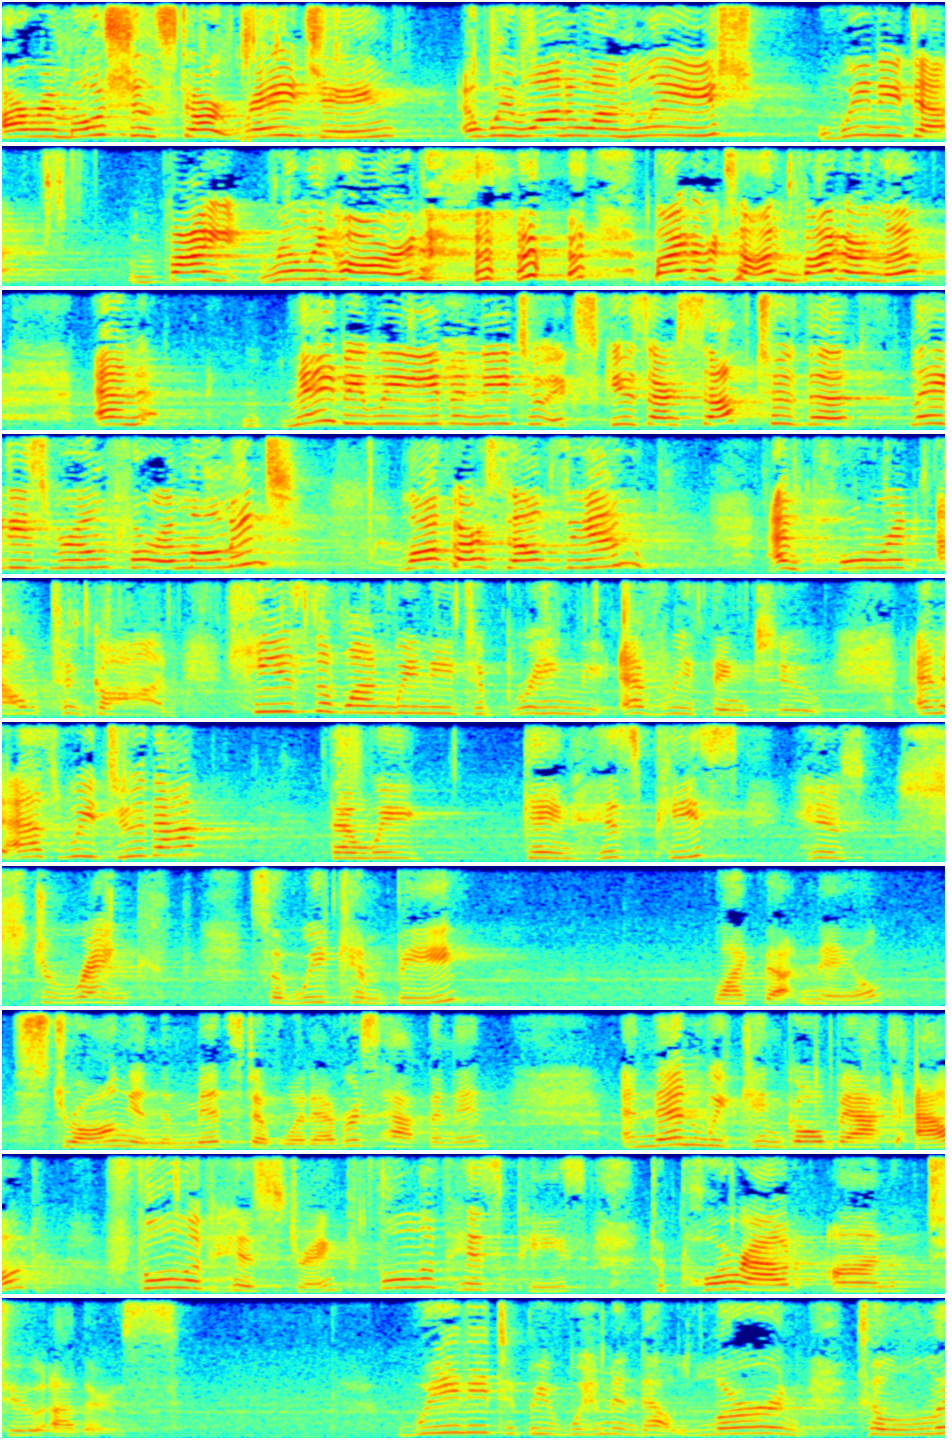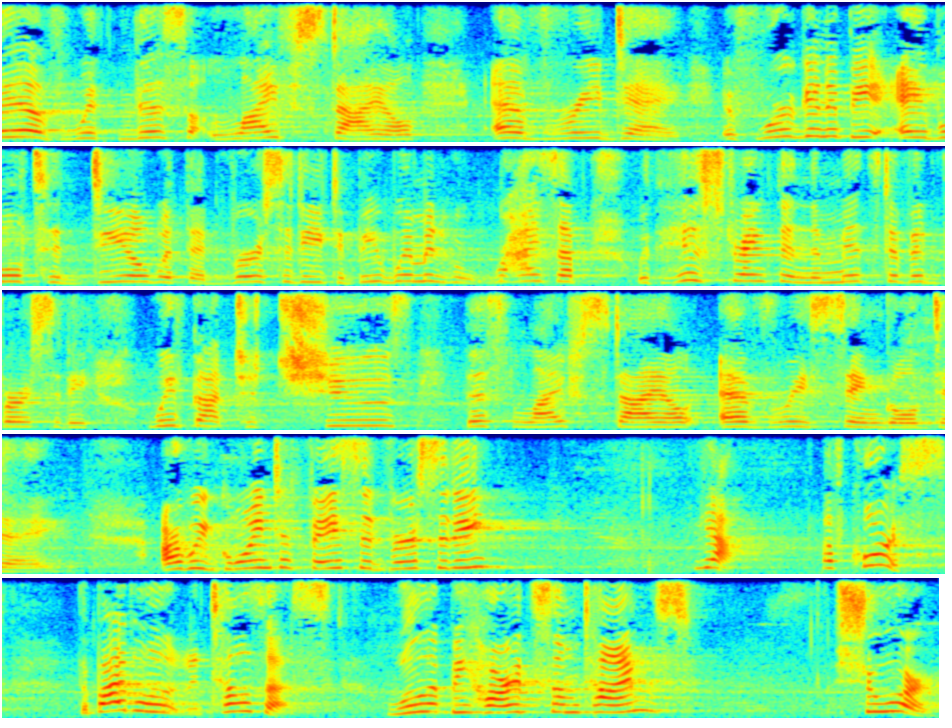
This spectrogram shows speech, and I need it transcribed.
our emotions start raging and we want to unleash. We need to bite really hard, bite our tongue, bite our lip, and maybe we even need to excuse ourselves to the ladies' room for a moment, lock ourselves in, and pour it out to God. He's the one we need to bring everything to. And as we do that, then we gain His peace, His strength, so we can be like that nail, strong in the midst of whatever's happening. And then we can go back out full of His strength, full of His peace to pour out on to others. We need to be women that learn to live with this lifestyle every day. If we're going to be able to deal with adversity, to be women who rise up with His strength in the midst of adversity, we've got to choose this lifestyle every single day. Are we going to face adversity? Yeah, of course. The Bible tells us. Will it be hard sometimes? Sure.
